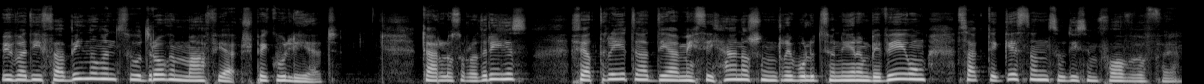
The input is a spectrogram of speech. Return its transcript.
über die Verbindungen zur Drogenmafia spekuliert. Carlos Rodriguez Vertreter der mexikanischen revolutionären Bewegung, sagte gestern zu diesem Vorwürfe.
